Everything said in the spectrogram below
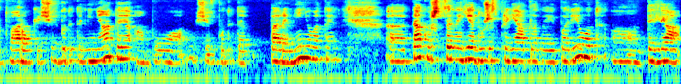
в два роки. Щось будете міняти або щось будете перемінювати. Е, Також це не є дуже сприятливий період е, для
